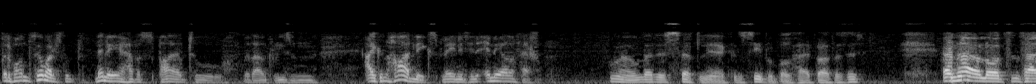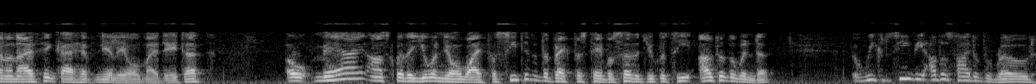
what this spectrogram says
but upon so much that many have aspired to without reason, I can hardly explain it in any other fashion. Well, that is certainly a conceivable hypothesis. And now, Lord St. Simon, I think I have nearly all my data. Oh, may I ask whether you and your wife were seated at the breakfast table so that you could see out of the window? We could see the other side of the road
